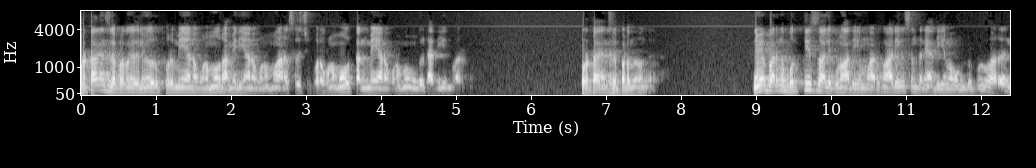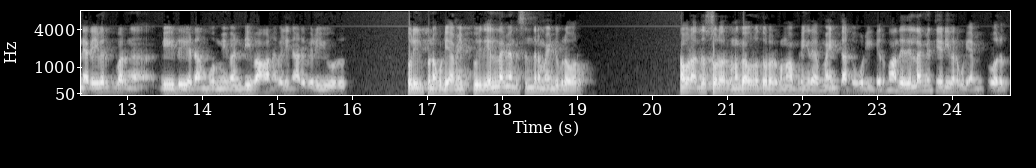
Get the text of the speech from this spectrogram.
புரட்டாகன்ஸில் நட்சத்திரத்துல எதுலையுமே ஒரு பொறுமையான குணமும் ஒரு அமைதியான குணமும் அனுசரித்து போகிற குணமும் ஒரு தன்மையான குணமும் உங்கள்கிட்ட அதிகமாக இருக்கும். புரட்டாகன்ஸில் பிறந்தவங்க. இனிமேல் பாருங்கள் புத்திசாலி குணம் அதிகமாக இருக்கும். அறிவு சிந்தனை அதிகமாக உண்டு பண்ணுவார். நிறைய பேருக்கு பாருங்கள் வீடு இடம் பூமி வண்டி வாகனம் வெளிநாடு வெளியூர் தொழில் பண்ணக்கூடிய அமைப்பு இது எல்லாமே அந்த சிந்தனை மைண்டுக்குள்ளே வரும். ஒரு அந்தஸ்தோடு இருக்கணும் கௌரவத்தோட இருக்கணும் அப்படிங்கிற மைண்ட் தாட்டு ஓடிக்கிட்டு இருக்கும். அது எல்லாமே தேடி வரக்கூடிய அமைப்பு வருது.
